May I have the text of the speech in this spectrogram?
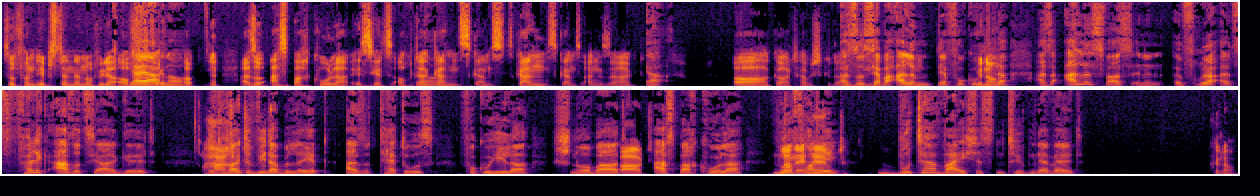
so von Hipstern dann auch wieder auf. Ja, ja, auf, genau. Auf, also Asbach Cola ist jetzt auch da Genau. ganz, ganz, ganz, ganz angesagt. Ja. Oh Gott, habe ich gedacht. Also es ist ja bei allem. Der Fokuhila, Genau. also alles, was in den, äh, früher als völlig asozial gilt, wird Hart. heute wiederbelebt. Also Tattoos, Fokuhila, Schnurrbart, Bart. Asbach Cola. Nur von den Flanellhemd. butterweichesten Typen der Welt. Genau.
